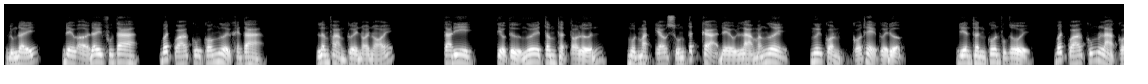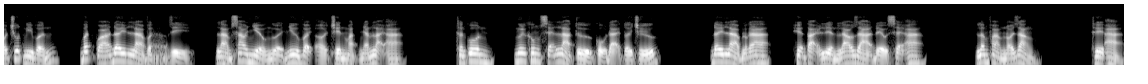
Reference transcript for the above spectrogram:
Đúng đấy, đều ở đây phun ta, bất quá cũng có người khen ta. Lâm Phàm cười nói nói. Ta đi, tiểu tử ngươi tâm thật to lớn, một mặt kéo xuống tất cả đều là mắng ngươi, ngươi còn có thể cười được. Điền thần côn phục rồi, bất quá cũng là có chút nghi vấn, bất quá đây là vật gì, làm sao nhiều người như vậy ở trên mặt nhắn lại a? Thần côn, ngươi không sẽ là từ cổ đại tới chứ? Đây là blog A, hiện tại liền lao già đều sẽ A. Lâm Phàm nói rằng, thế à,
